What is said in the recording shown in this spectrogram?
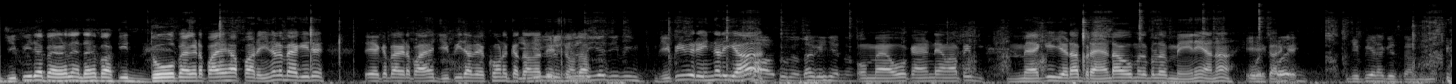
ਜੀਪੀ ਦਾ ਪੈਕਟ ਲੈਂਦਾ ਸੀ ਬਾਕੀ ਦੋ ਪੈਕਟ ਪਾਏ ਆਪਾਂ ਰੀਨਲ ਮੈਗੀ ਦੇ ਤੇ ਇੱਕ ਪੈਕਟ ਪਾਇਆ ਜੀਪੀ ਦਾ ਵੇਖੋ ਹੁਣ ਕਿਦਾਂ ਦਾ ਟੇਸਟ ਆਉਂਦਾ। ਜੀਪੀ। ਵੀ ਰੀਨਲ ਹੀ ਆ। ਉਹ ਮੈਂ ਉਹ ਕਹਿਣ ਡਿਆ ਵਾਂ ਵੀ ਮੈਗੀ ਜਿਹੜਾ ਬ੍ਰਾਂਡ ਆ ਉਹ ਮਤਲਬ ਮੇਨ ਆ ਨਾ ਇਹ ਕਰਕੇ। ਜੀਪੀ ਵਾਲਾ ਕਿਸ ਕਰ ਦਿੰਦਾ।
